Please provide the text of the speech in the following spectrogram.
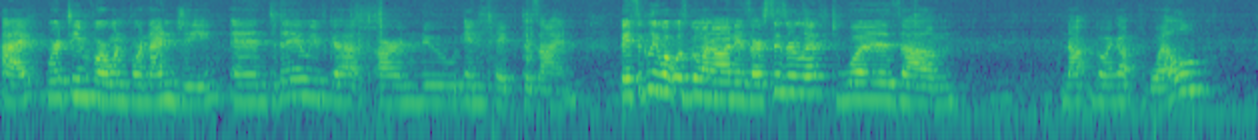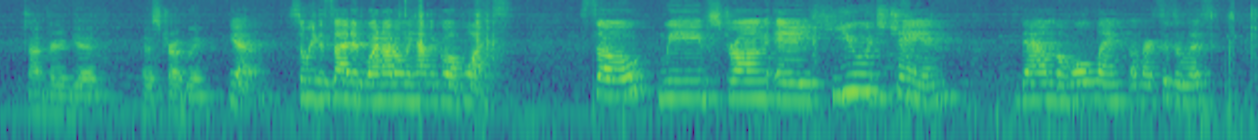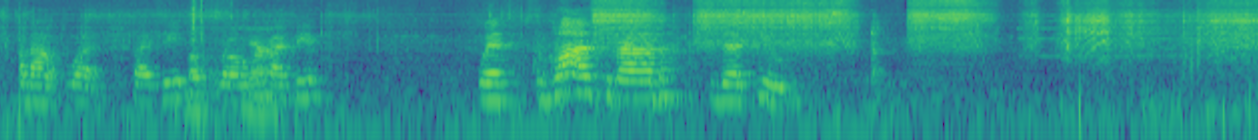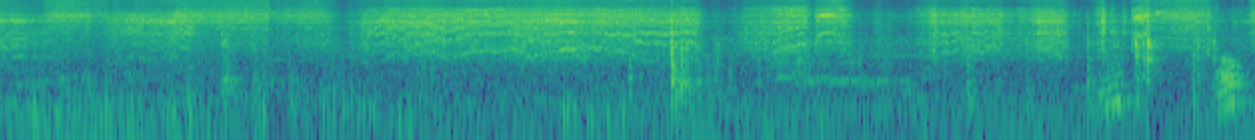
Hi, we're Team 4149G, and today we've got our new intake design. Basically, what was going on is our scissor lift was um, not going up well. Not very good. It was struggling. Yeah, so we decided why not only have it go up once. So we've strung a huge chain down the whole length of our scissor lift, about what, five feet? About- a little over yeah. five feet with some claws to grab the cube. Hmm? Oh.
